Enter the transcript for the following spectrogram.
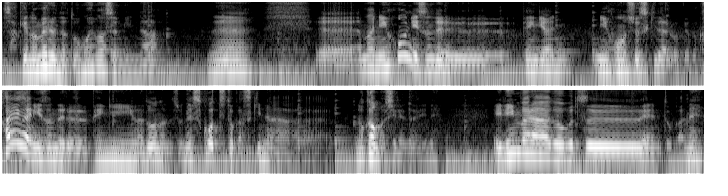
酒飲めるんだと思いますよみんな。ね。えーまあ、日本に住んでるペンギンは日本酒好きだろうけど海外に住んでるペンギンはどうなんでしょうね。スコッチとか好きなのかもしれないね。エディンバラ動物園とかね。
